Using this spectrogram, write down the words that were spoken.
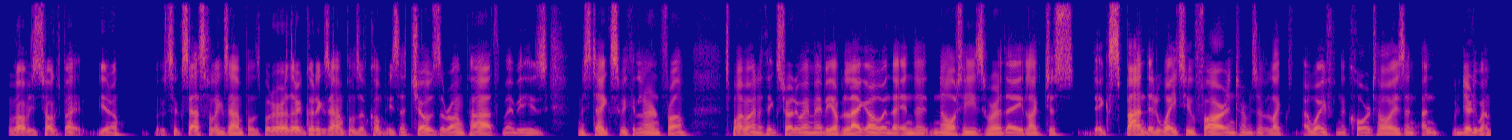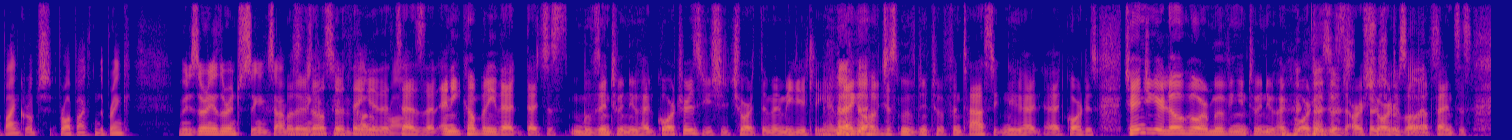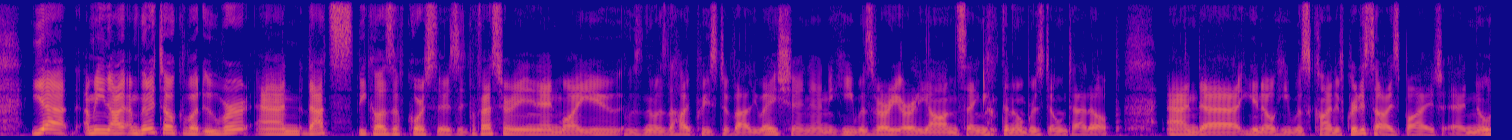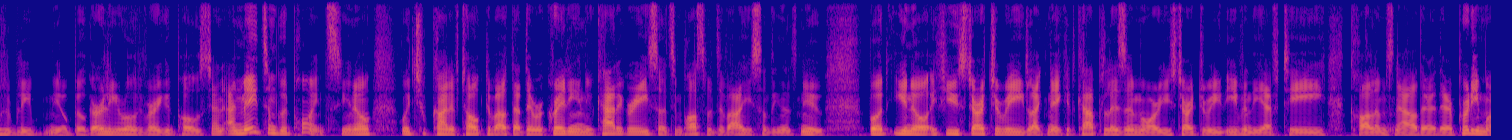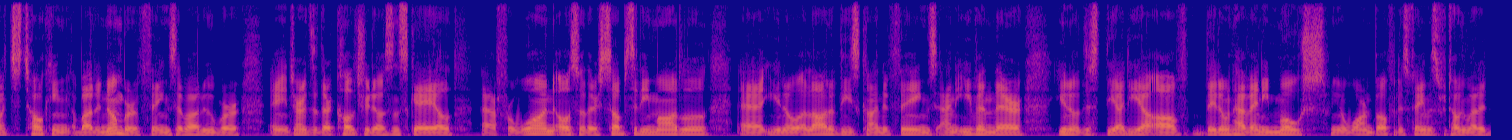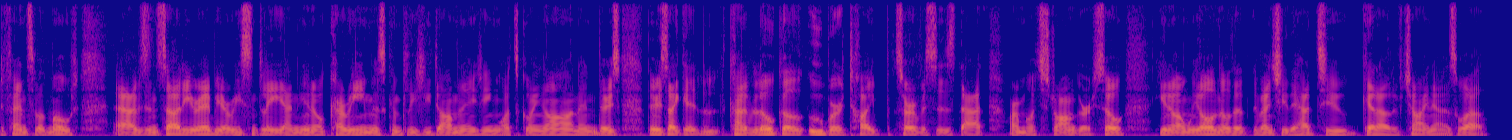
We've obviously talked about, you know, successful examples, but are there good examples of companies that chose the wrong path, maybe whose mistakes we can learn from? To my mind, I think straight away maybe of Lego in the in the noughties where they like just expanded way too far in terms of like away from the core toys and, and nearly went bankrupt, brought back from the brink. I mean, is there any other interesting examples? Well, there's also a thing that says that any company that, that just moves into a new headquarters, you should short them immediately. And Lego have just moved into a fantastic new head- headquarters. Changing your logo or moving into a new headquarters is, are shortable sure offences. Yeah, I mean, I, am going to talk about Uber, and that's because, of course, there's a professor in NYU who's known as the high priest of valuation, and he was very early on saying, look, the numbers don't add up. And, uh, you know, he was kind of criticised by it. Uh, notably, you know, Bill Gurley wrote a very good post post and, and made some good points, you know, which kind of talked about that they were creating a new category, so it's impossible to value something that's new. But, you know, if you start to read like Naked Capitalism or you start to read even the FT columns now, they're, they're pretty much talking about a number of things about Uber in terms of their culture doesn't scale, uh, for one, also their subsidy model, uh, you know, a lot of these kind of things, and even their, you know, just the idea of they don't have any moat. You know, Warren Buffett is famous for talking about a defensible moat. Uh, I was in Saudi Arabia recently, and you know, Careem is completely dominating what's going on, and there's there's like a kind of local Uber type services that are much stronger. So you know, and we all know that eventually they had to get out of China as well.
